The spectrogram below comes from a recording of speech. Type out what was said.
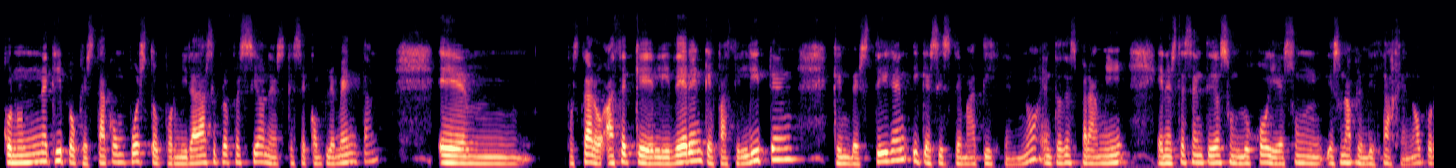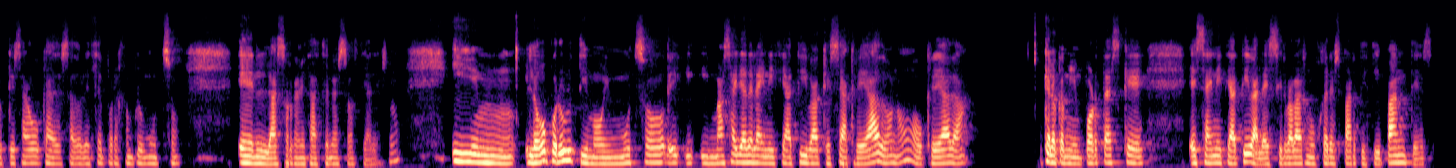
con un equipo que está compuesto por miradas y profesiones que se complementan, em, pues claro, hace que lideren, que faciliten, que investiguen y que sistematicen. ¿no? Entonces, para mí, en este sentido, es un lujo y es un, es un aprendizaje, ¿no? porque es algo que desadolece, por ejemplo, mucho en las organizaciones sociales. Y, luego, por último, y, mucho, y, más allá de la iniciativa que se ha creado ¿no? o creada, que lo que me importa es que esa iniciativa le sirva a las mujeres participantes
